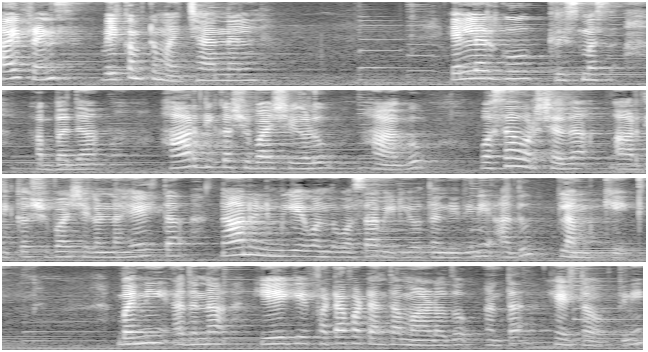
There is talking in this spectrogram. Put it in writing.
Hi friends welcome to my channel ಎಲ್ಲರಿಗೂ ಕ್ರಿಸ್ಮಸ್ ಹಬ್ಬದ ಹಾರ್ದಿಕ ಶುಭಾಶಯಗಳು ಹಾಗೂ ಹೊಸ ವರ್ಷದ ಹಾರ್ದಿಕ ಶುಭಾಶಯಗಳನ್ನ ಹೇಳ್ತಾ ನಾನು ನಿಮಗೆ ಒಂದು ಹೊಸ ವಿಡಿಯೋ ತಂದಿದ್ದೀನಿ. ಅದು ಪ್ಲಮ್ ಕೇಕ್ ಬನ್ನಿ, ಅದನ್ನು ಹೇಗೆ ಫಟಾಫಟ್ ಅಂತ ಮಾಡೋದು ಅಂತ ಹೇಳ್ತಾ ಹೋಗ್ತೀನಿ.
